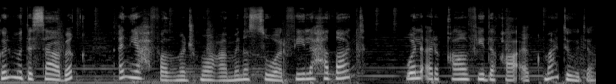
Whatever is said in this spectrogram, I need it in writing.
كل متسابق أن يحفظ مجموعة من الصور في لحظات والأرقام في دقائق معدودة.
